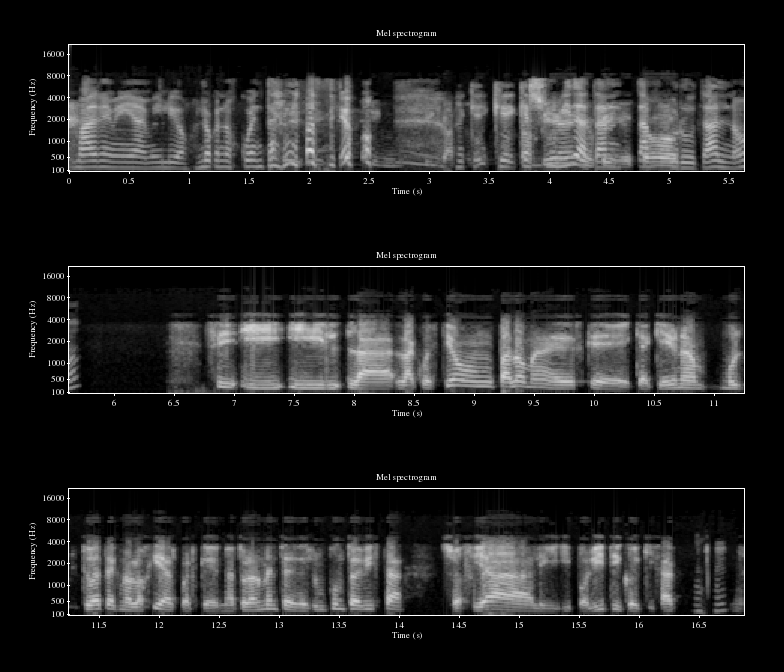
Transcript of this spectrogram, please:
Madre mía, Emilio, lo que nos cuenta Ignacio. qué, subida tan, tan brutal, ¿no? Sí, y, y la, la, cuestión, Paloma, es que, que, aquí hay una multitud de tecnologías, porque naturalmente desde un punto de vista social y, político y quizá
